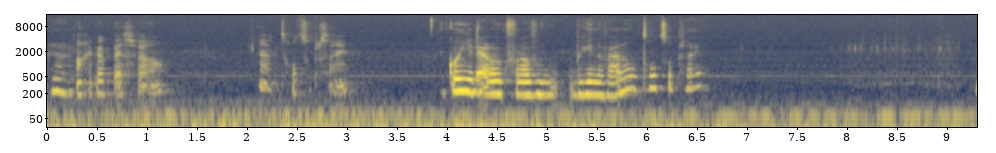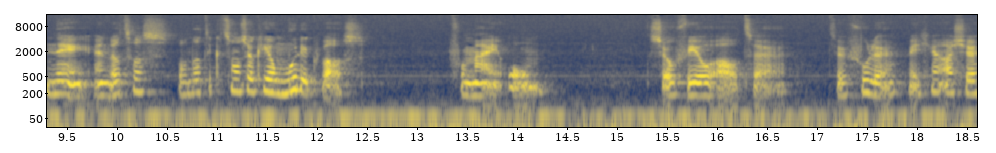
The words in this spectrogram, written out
Ja. Mag ik ook best wel ja, trots op zijn. Kon je daar ook vanaf het begin af aan al trots op zijn? Nee, en dat was omdat ik het soms ook heel moeilijk was voor mij om zoveel al te, te voelen. Weet je, als je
